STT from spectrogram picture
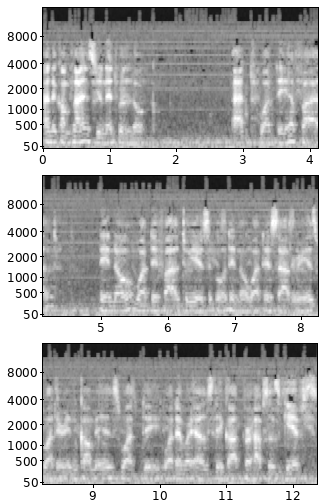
And the compliance unit will look at what they have filed. They know what they filed two years ago. They know what their salary is, what their income is, what the whatever else they got, perhaps as gifts,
